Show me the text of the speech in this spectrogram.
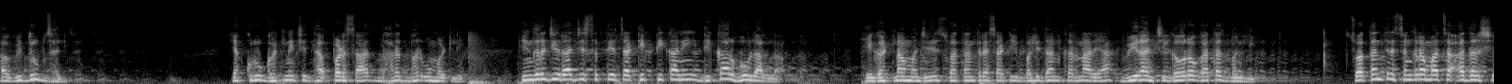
हा विद्रूप झाली. या क्रूर घटनेची धा पडसाद भारतभर उमटली. इंग्रजी राज्यसत्तेचा ठिकठिकाणी धिकार होऊ लागला. ही घटना म्हणजे स्वातंत्र्यासाठी बलिदान करणाऱ्या वीरांची गौरवगाथाच बनली. स्वातंत्र्य संग्रामाचा आदर्श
